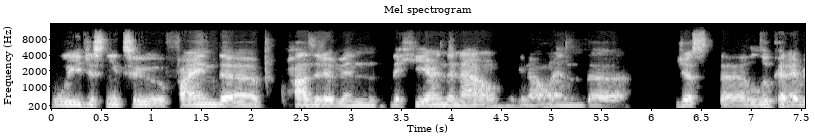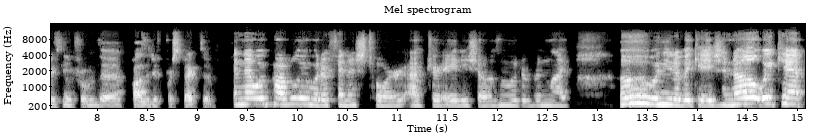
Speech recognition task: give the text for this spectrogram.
we just need to find the positive in the here and the now you know and uh, just uh, look at everything from the positive perspective. And then we probably would have finished tour after 80 shows and would have been like oh we need a vacation no we can't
